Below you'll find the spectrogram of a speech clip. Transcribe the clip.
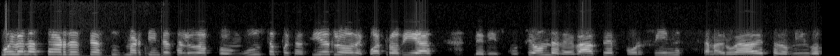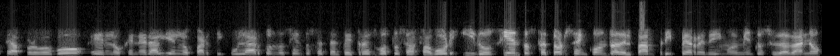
Muy buenas tardes, Jesús Martín, te saludo con gusto. Pues así es, luego de cuatro días de discusión, de debate, por fin la madrugada de este domingo se aprobó en lo general y en lo particular con 273 votos a favor y 214 en contra del PAN, PRI, PRD y Movimiento Ciudadano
